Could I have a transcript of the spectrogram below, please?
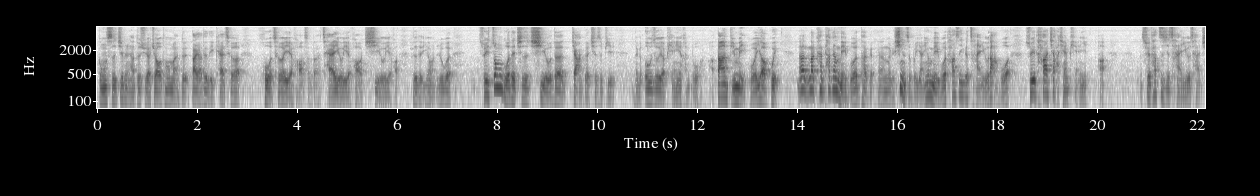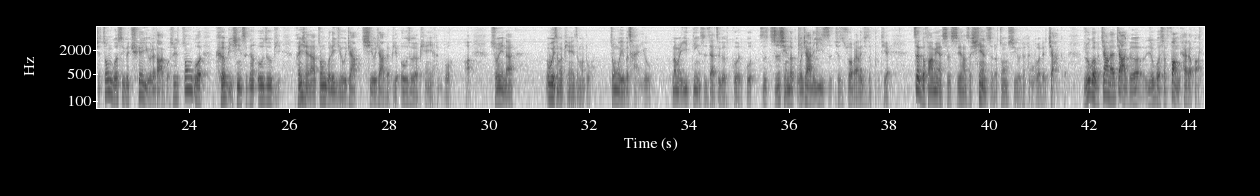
公司基本上都需要交通嘛，对，大家都得开车。货车也好，是不的，柴油也好，汽油也好，都得用。如果，所以中国的其实汽油的价格其实比那个欧洲要便宜很多啊，当然比美国要贵。那那看它跟美国它跟嗯那个性质不一样，因为美国它是一个产油大国，所以它价钱便宜啊，所以它自己产油产气。中国是一个缺油的大国，所以中国可比性是跟欧洲比。很显然，中国的油价、汽油价格比欧洲要便宜很多啊。所以呢，为什么便宜这么多？中国又不产油，那么一定是在这个国国执执行的国家的意志，就是说白了就是补贴，这个方面是实际上是限制了中石油的很多的价格。如果将来价格如果是放开的话，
